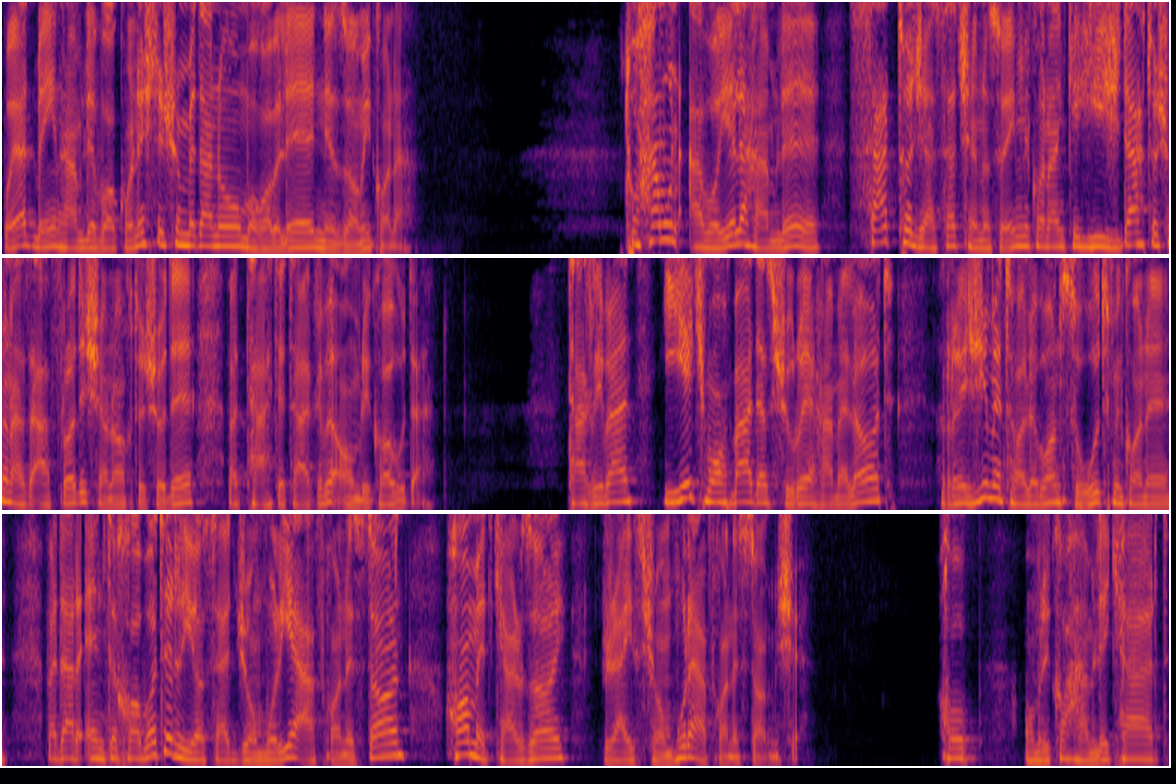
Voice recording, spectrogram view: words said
باید به این حمله واکنش نشون بدن و مقابله نظامی کنن. تو همون اوایل حمله 100 تا جسد شناسایی می‌کنن که 18 تاشون از افراد شناخته شده و تحت تعقیب آمریکا بودن. تقریبا یک ماه بعد از شروع حملات رژیم طالبان سقوط می‌کنه و در انتخابات ریاست جمهوری افغانستان حامد کرزای رئیس جمهور افغانستان میشه. خب آمریکا حمله کرد،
